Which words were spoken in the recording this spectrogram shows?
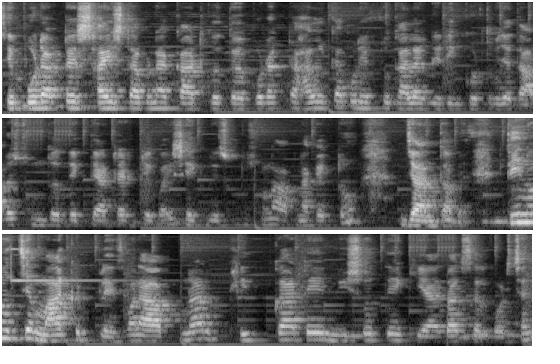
সেই প্রোডাক্টের সাইজটা আপনার কাট করতে হবে। প্রোডাক্টটা হালকা করে একটু কালার গ্রেডিং করতে হবে যাতে আরও সুন্দর দেখতে অ্যাট্রাক্টিভ হয় সেই জিনিসগুলো আপনাকে একটু জানতে হবে। ৩ হচ্ছে মার্কেট প্লেস মানে আপনার ফ্লিপকার্টে, মিশোতে কি সেল করছেন,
